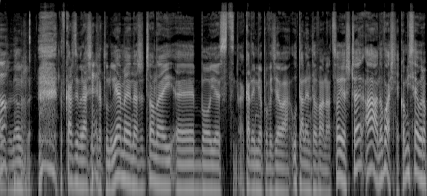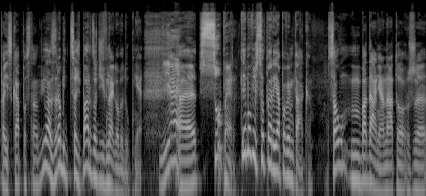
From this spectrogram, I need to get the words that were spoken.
dobrze, dobrze. No w każdym razie gratulujemy narzeczonej, e, bo jest, Akademia powiedziała, utalentowana. Co jeszcze? A, no właśnie, Komisja Europejska postanowiła zrobić coś bardzo dziwnego według mnie. Nie, E, super! ty mówisz super, ja powiem tak. Są mm, badania na to, że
